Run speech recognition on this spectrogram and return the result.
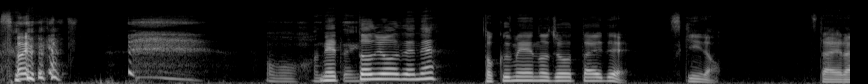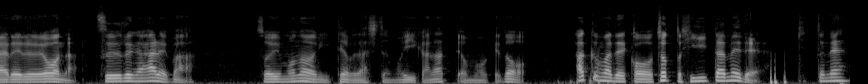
そういう感じネット上でね匿名の状態で好きの伝えられるようなツールがあればそういうものに手を出してもいいかなって思うけどあくまでこうちょっと引いた目できっとね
